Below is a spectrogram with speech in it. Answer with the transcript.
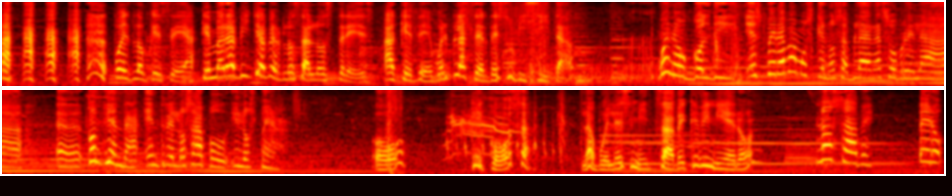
pues lo que sea. Qué maravilla verlos a los tres. ¿A qué debo el placer de su visita? Bueno, Goldie, esperábamos que nos hablara sobre la eh, contienda entre los Apple y los Pear. Oh, ¿qué cosa? ¿La abuela Smith sabe que vinieron? No sabe, pero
